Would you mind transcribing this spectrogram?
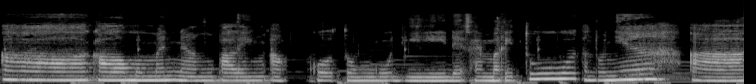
Uh, kalau momen yang paling aku tunggu di Desember itu tentunya uh,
